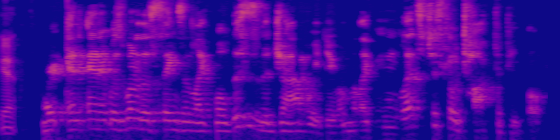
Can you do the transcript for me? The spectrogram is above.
yeah and and it was one of those things, and like, well, this is the job we do, and we're like, mm, let's just go talk to people.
